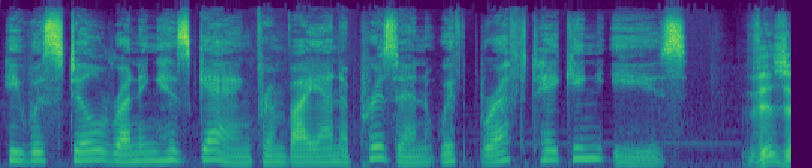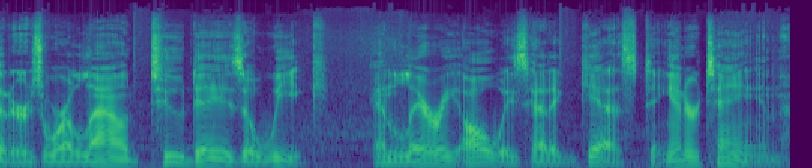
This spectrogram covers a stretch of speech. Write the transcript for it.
He was still running his gang from Vienna prison with breathtaking ease. Visitors were allowed two days a week, and Larry always had a guest to entertain.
